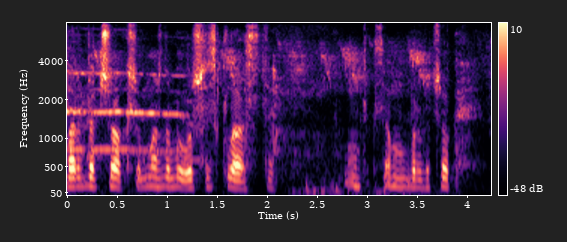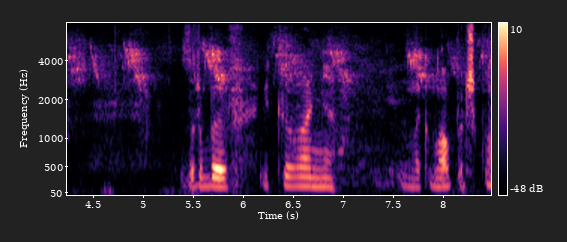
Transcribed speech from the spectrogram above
бардачок, щоб можна було щось класти. Ну, так само бардачок зробив відкривання на кнопочку.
